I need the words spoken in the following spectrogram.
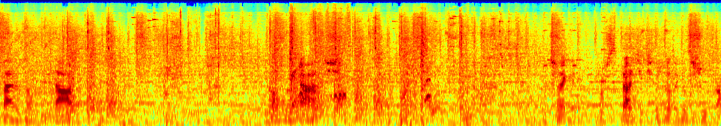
Starno, tak. Nie można grać. Poczekaj, muszę sprawdzić jak się używa tego zrzuta.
